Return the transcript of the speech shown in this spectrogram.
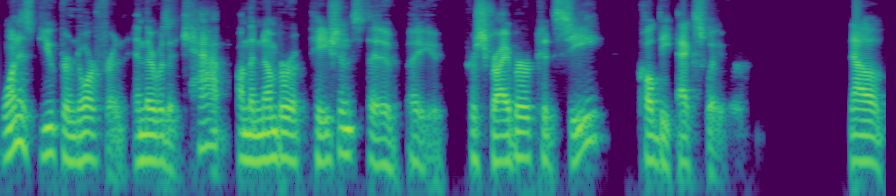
One is buprenorphine, and there was a cap on the number of patients that a prescriber could see called the X waiver. Now,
